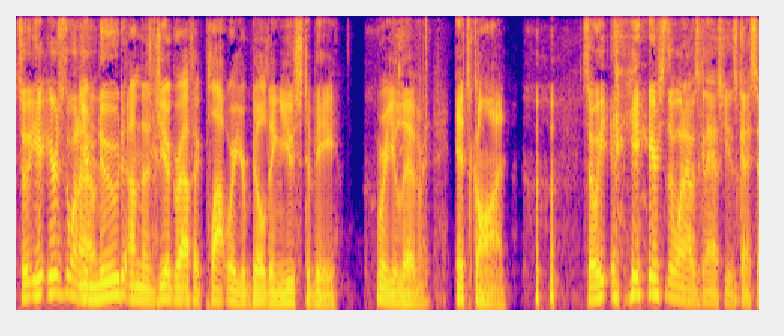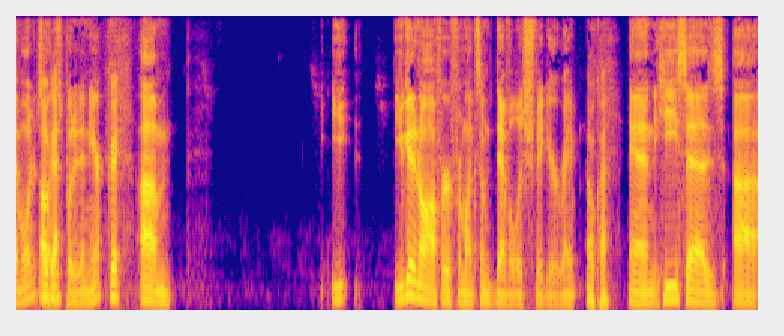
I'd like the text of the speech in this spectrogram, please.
So here, here's the one. You're I, nude on the geographic plot where your building used to be, where you lived. It's gone. So he, here's the one I was going to ask you. It's kind of similar. So Okay. I'll just put it in here. Great. Um, you you get an offer from like some devilish figure, right? Okay. And he says, uh,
